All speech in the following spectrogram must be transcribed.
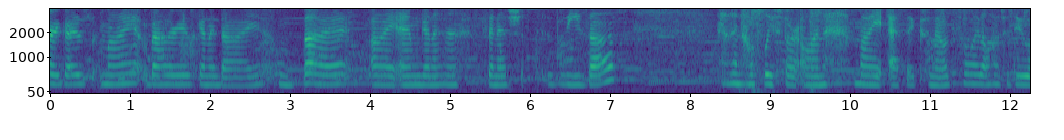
Alright guys, my battery is gonna die, but I am gonna finish these up and then hopefully start on my ethics notes so I don't have to do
